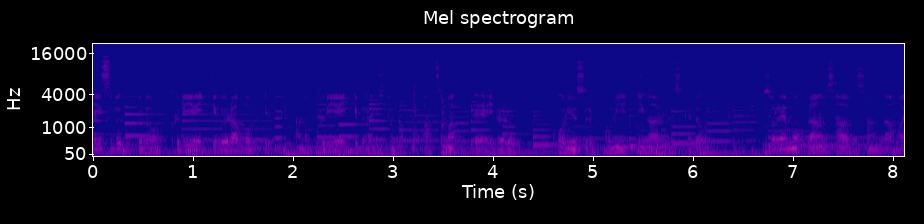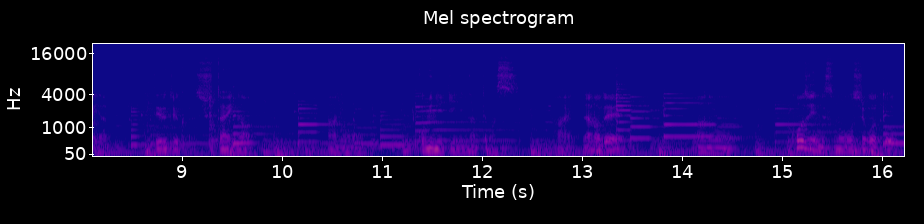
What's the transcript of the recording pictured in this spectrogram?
Facebook のクリエイティブラボっていうねあのクリエイティブな人がこう集まっていろいろ交流するコミュニティがあるんですけどそれもランサーズさんがまやってるというか主体なあのコミュニティになってます、はい、なのであの個人でそのお仕事を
